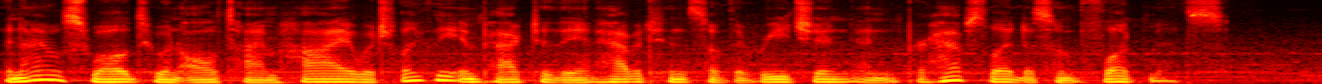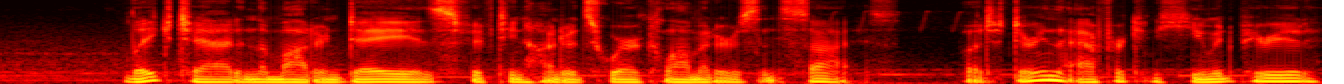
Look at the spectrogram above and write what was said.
The Nile swelled to an all time high, which likely impacted the inhabitants of the region and perhaps led to some flood myths. Lake Chad in the modern day is 1,500 square kilometers in size, but during the African humid period,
